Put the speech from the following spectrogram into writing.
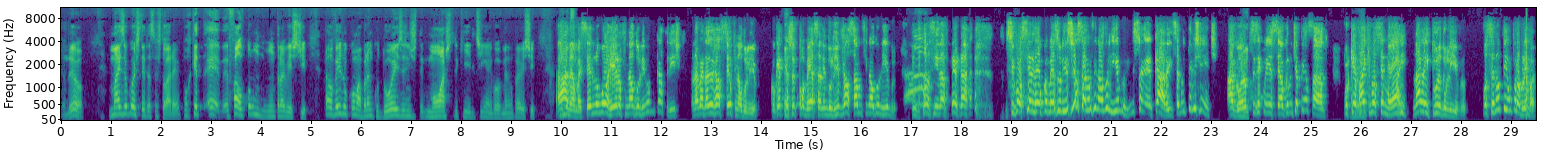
entendeu? Mas eu gostei dessa história, porque é, faltou um, um, travesti. Talvez no Coma Branco 2 a gente mostre que ele tinha envolvimento com travesti. Ah, não, mas se ele não morrer no final do livro, eu vou ficar triste. Na verdade, eu já sei o final do livro. Qualquer pessoa que começa lendo o livro já sabe o final do livro. Então, assim, na verdade, se você lê o começo do livro, você já sabe o final do livro. Isso é, cara, isso é muito inteligente. Agora eu preciso reconhecer algo que eu não tinha pensado. Porque uhum. vai que você morre na leitura do livro. Você não tem um problema.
